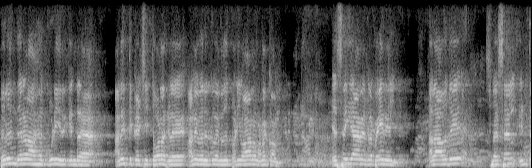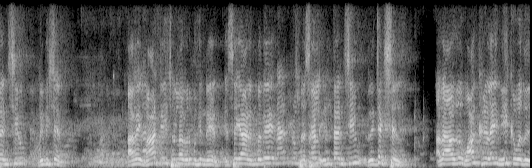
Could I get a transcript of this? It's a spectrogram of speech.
பெருந்திரளாக கூடியிருக்கின்ற அனைத்து கட்சி தோழர்களே அனைவருக்கும் எனது பணிவான வணக்கம். எஸ்ஐஆர் என்ற பெயரில் அதாவது ஸ்பெஷல் இன்டென்சிவ் ரிவிஷன் அதை மாற்றி சொல்ல விரும்புகின்றேன். எஸ்ஐஆர் என்பது ஸ்பெஷல் இன்டென்சிவ் ரிஜெக்ஷன் அதாவது வாக்குகளை நீக்குவது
